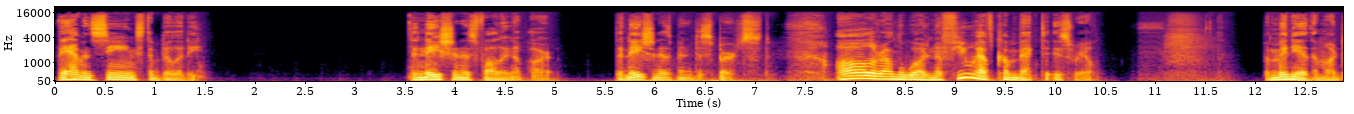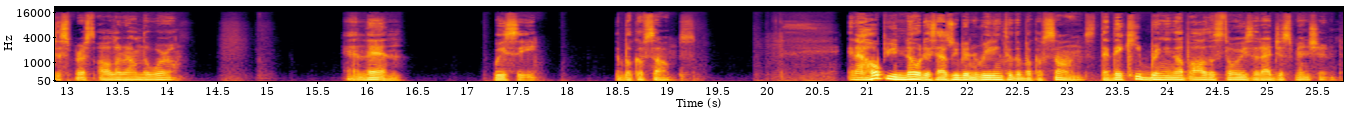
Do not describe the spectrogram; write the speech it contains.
They haven't seen stability. The nation is falling apart. The nation has been dispersed all around the world, and a few have come back to Israel. But many of them are dispersed all around the world. And then we see the book of Psalms. And I hope you notice as we've been reading through the book of Psalms that they keep bringing up all the stories that I just mentioned.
